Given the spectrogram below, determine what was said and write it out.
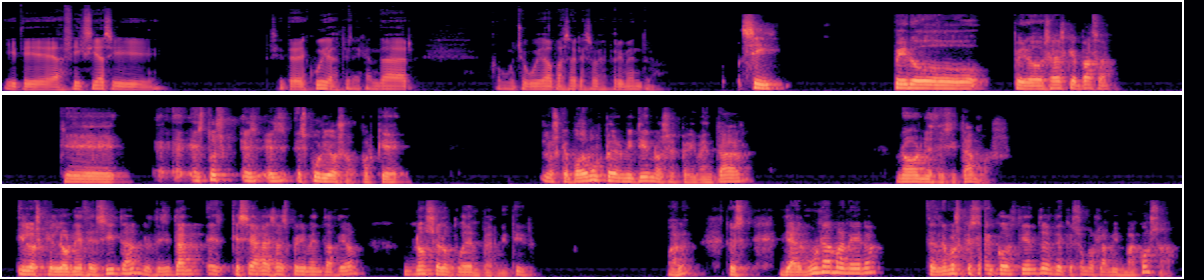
y te asfixias y si te descuidas, tienes que andar con mucho cuidado para hacer esos experimentos. Sí, pero, pero ¿sabes qué pasa? Que eh, eh, esto es, es curioso, porque los que podemos permitirnos experimentar no lo necesitamos. Y los que lo necesitan, necesitan que se haga esa experimentación, no se lo pueden permitir. ¿Vale? Entonces, de alguna manera, tendremos que ser conscientes de que somos la misma cosa.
